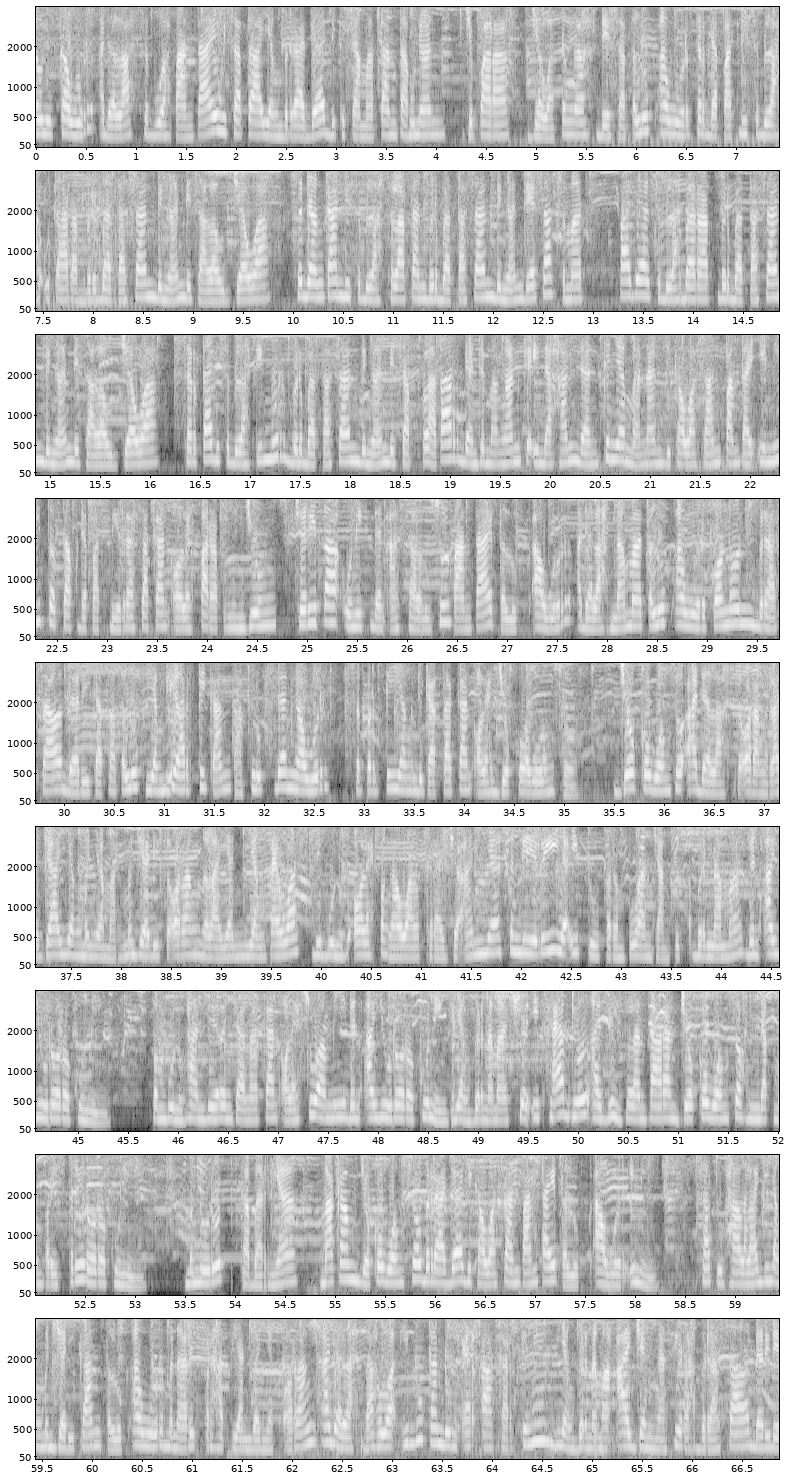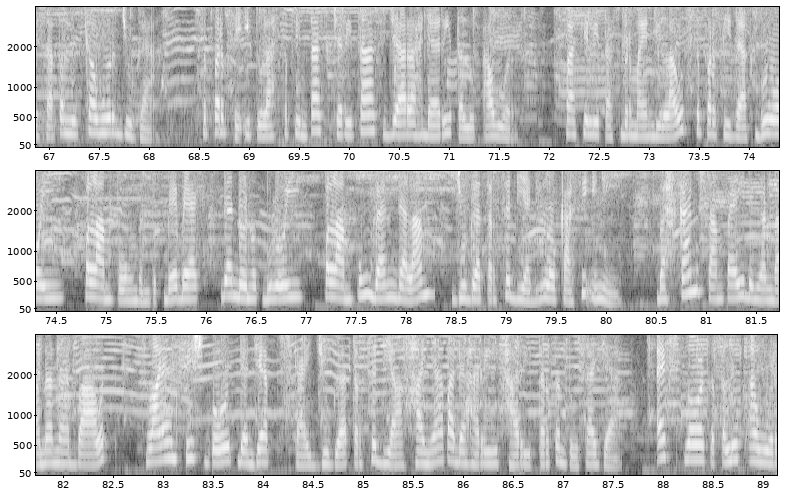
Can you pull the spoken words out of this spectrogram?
Teluk Kawur adalah sebuah pantai wisata yang berada di Kecamatan Tahunan, Jepara, Jawa Tengah. Desa Teluk Awur terdapat di sebelah utara berbatasan dengan Desa Laut Jawa, sedangkan di sebelah selatan berbatasan dengan Desa Semat, pada sebelah barat berbatasan dengan Desa Laut Jawa, serta di sebelah timur berbatasan dengan desa Pelatar dan Demangan keindahan dan kenyamanan di kawasan pantai ini tetap dapat dirasakan oleh para pengunjung. Cerita unik dan asal-usul pantai Teluk Awur adalah nama Teluk Awur konon berasal dari kata teluk yang diartikan takluk dan ngawur, seperti yang dikatakan oleh Joko Wongso. Joko Wongso adalah seorang raja yang menyamar menjadi seorang nelayan yang tewas dibunuh oleh pengawal kerajaannya sendiri yaitu perempuan cantik bernama Den Ayu Roro Kuning. Pembunuhan direncanakan oleh suami dan Ayu Roro Kuning yang bernama Sheikh Abdul Aziz lantaran Joko Wongso hendak memperistri Roro Kuning. Menurut kabarnya, makam Joko Wongso berada di kawasan pantai Teluk Awur ini. Satu hal lagi yang menjadikan Teluk Awur menarik perhatian banyak orang adalah bahwa ibu kandung R.A. Kartini yang bernama Ajeng Ngasirah berasal dari desa Teluk Awur juga. Seperti itulah sepintas cerita sejarah dari Teluk Awur. Fasilitas bermain di laut seperti dak buoy, pelampung bentuk bebek, dan donut buoy, pelampung ban dalam, juga tersedia di lokasi ini. Bahkan sampai dengan banana boat, flying fish boat dan jet ski juga tersedia hanya pada hari-hari tertentu saja. Explore ke Teluk Awur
